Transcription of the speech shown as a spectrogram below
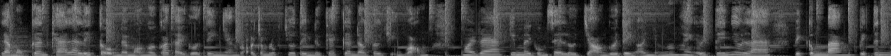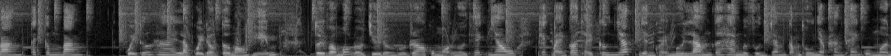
là một một kênh khá là lý tưởng để mọi người có thể gửi tiền nhàn rỗi trong lúc chưa tìm được các kênh đầu tư triển vọng. Ngoài ra, Kim Mì cũng sẽ lựa chọn gửi tiền ở những ngân hàng uy tín như là Vietcombank, Vietinbank, Techcombank Quỹ thứ hai là quỹ đầu tư mạo hiểm. Tùy vào mức độ chịu đựng rủi ro của mọi người khác nhau, các bạn có thể cân nhắc dành khoảng 15 tới 20% tổng thu nhập hàng tháng của mình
